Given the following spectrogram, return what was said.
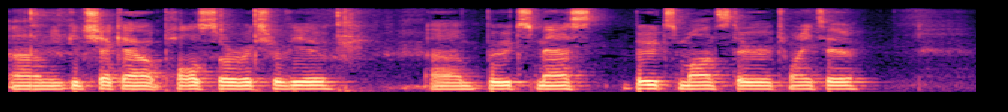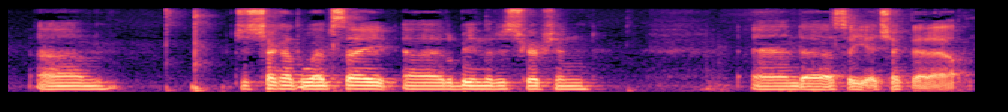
Um, you could check out Paul Sorvik's review, um, Boots Mas- Boots Monster 22. Um, just check out the website. Uh, it'll be in the description. And uh, so yeah, check that out.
